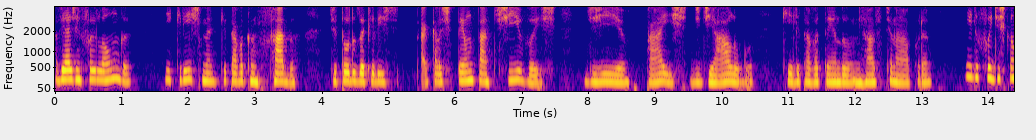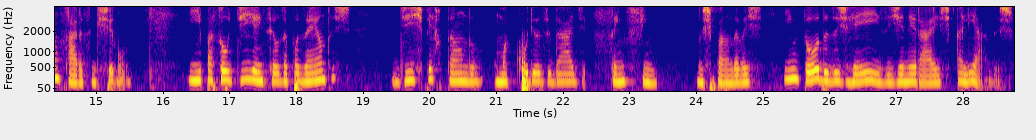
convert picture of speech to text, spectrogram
A viagem foi longa e Krishna, que estava cansado de todos aqueles aquelas tentativas de paz, de diálogo que ele estava tendo em Hastinapura, ele foi descansar assim que chegou e passou o dia em seus aposentos, despertando uma curiosidade sem fim nos Pândavas e em todos os reis e generais aliados.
